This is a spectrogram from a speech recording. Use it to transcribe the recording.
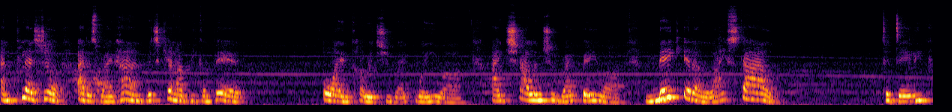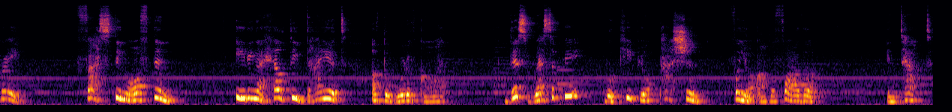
and pleasure at his right hand, which cannot be compared. Oh, I encourage you right where you are. I challenge you right where you are. Make it a lifestyle to daily pray, fasting often, eating a healthy diet of the Word of God. This recipe will keep your passion for your Abba Father intact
